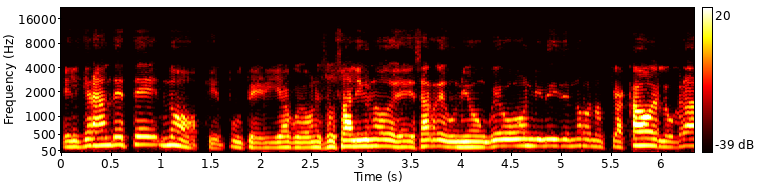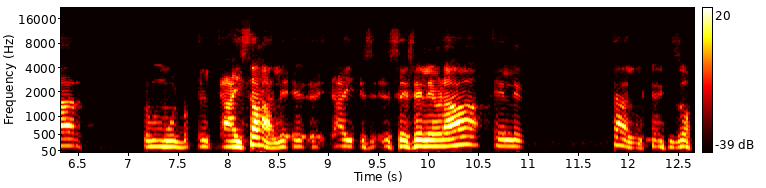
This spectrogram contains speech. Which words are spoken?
El grande T, no, qué putería, huevón. Eso sale uno de esa reunión, huevón, y le dice, no, no, que acabo de lograr. ahí está, eh, ahí, se celebraba el tal. Eso,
